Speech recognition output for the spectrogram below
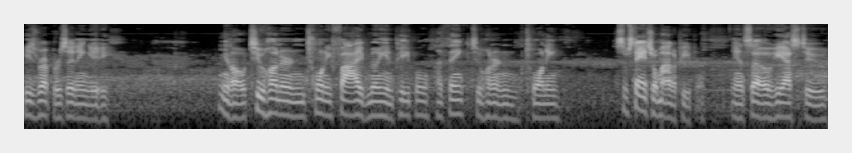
he's representing a you know 225 million people, I think 220, substantial amount of people, and so he has to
